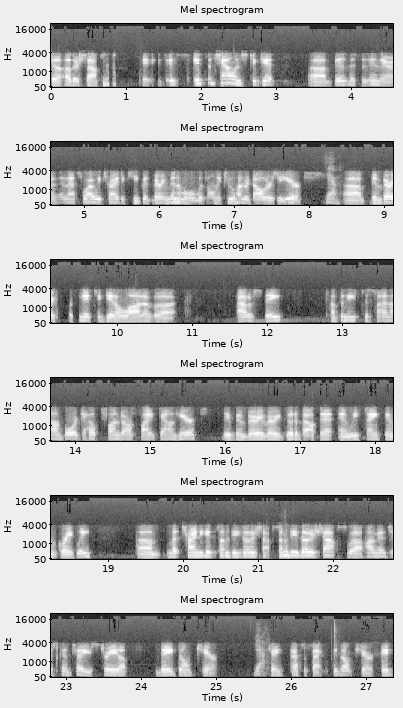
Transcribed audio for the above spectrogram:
to other shops. It, it's, it's a challenge to get uh, businesses in there. And that's why we tried to keep it very minimal with only $200 a year. Yeah. Uh, been very fortunate to get a lot of uh, out of state companies to sign on board to help fund our fight down here. They've been very, very good about that, and we thank them greatly. Um, but trying to get some of these other shops, some of these other shops, well, I'm gonna, just going to tell you straight up, they don't care. Yeah. Okay, that's a fact. They don't care. They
